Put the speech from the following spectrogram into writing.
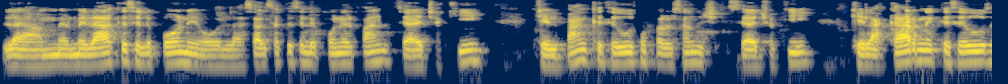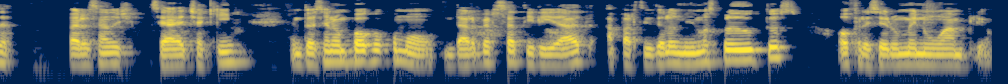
la mermelada que se le pone o la salsa que se le pone al pan se ha hecho aquí, que el pan que se usa para el sándwich se ha hecho aquí, que la carne que se usa para el sándwich se ha hecho aquí. Entonces era un poco como dar versatilidad a partir de los mismos productos, ofrecer un menú amplio.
